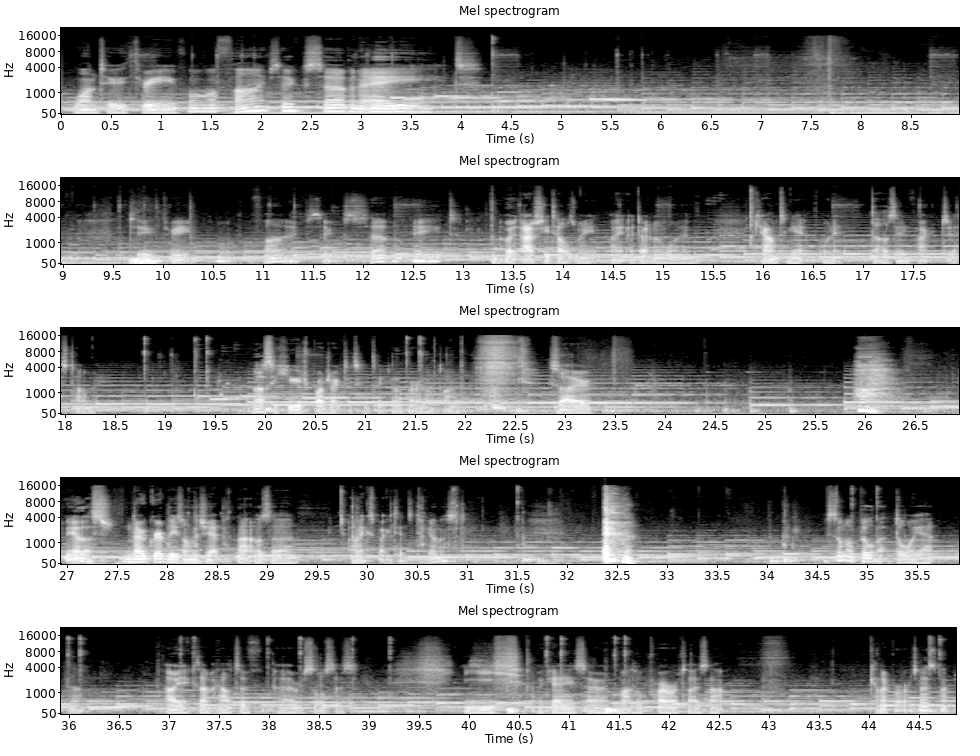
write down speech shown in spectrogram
One, two, three, four, five, six, seven, eight. two, three, four, five, six, seven, eight. Oh, it actually tells me. I, I don't know why I'm counting it when it does, in fact, just tell me. That's a huge project. It's going to take a very long time. So, yeah, that's no Gribblies on the ship. That was uh, unexpected, to be honest. I've still not built that door yet. Oh yeah, because I'm out of uh, resources. Yeesh. Okay, so I might as well prioritize that. Can I prioritize that?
